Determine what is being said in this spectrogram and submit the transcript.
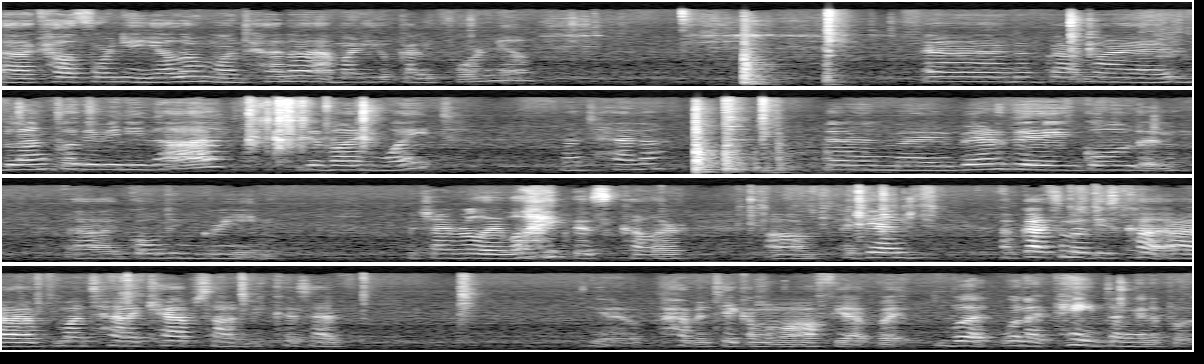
uh, California Yellow, Montana, Amarillo, California. And I've got my Blanco Divinidad, Divine White, Montana. And my Verde Golden, uh, Golden Green, which I really like this color. Um, again, I've got some of these uh, Montana caps on because I've, you know, haven't taken them off yet. But but when I paint, I'm gonna put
